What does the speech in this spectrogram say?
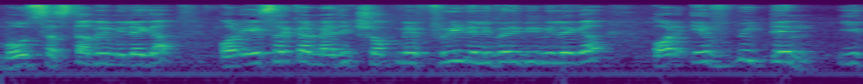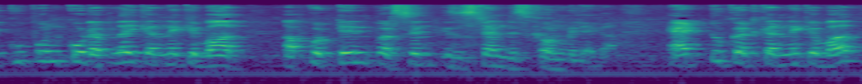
बहुत सस्ता में मिलेगा। और ए सरकार मैजिक शॉप में फ्री डिलीवरी भी मिलेगा। और एफ़ बी टेन ये कूपन कोड अप्लाई करने के बाद आपको टेन परसेंट इंस्टेंट डिस्काउंट मिलेगा। एड टू कट करने के बाद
